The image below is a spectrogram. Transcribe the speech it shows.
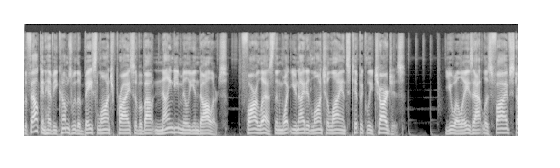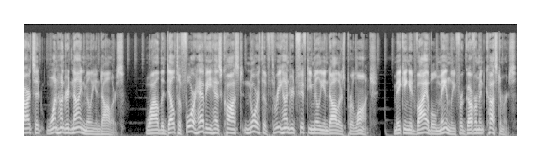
The Falcon Heavy comes with a base launch price of about $90 million, far less than what United Launch Alliance typically charges. ULA's Atlas V starts at $109 million, while the Delta IV Heavy has cost north of $350 million per launch, making it viable mainly for government customers.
